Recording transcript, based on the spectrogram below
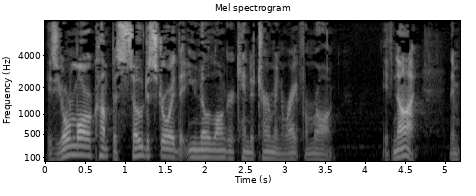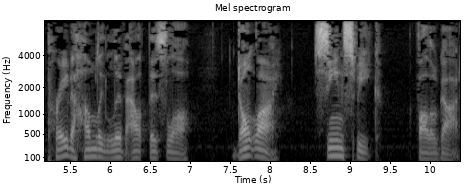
Is your moral compass so destroyed that you no longer can determine right from wrong? If not, then pray to humbly live out this law. Don't lie. See and speak. Follow God.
